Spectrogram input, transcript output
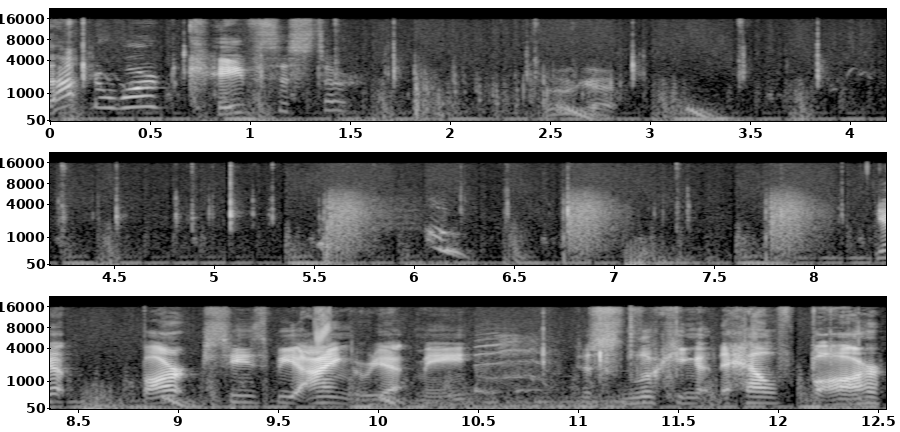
that your word? Cave sister? Okay. Yep, Bart seems to be angry at me. Just looking at the health bar.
